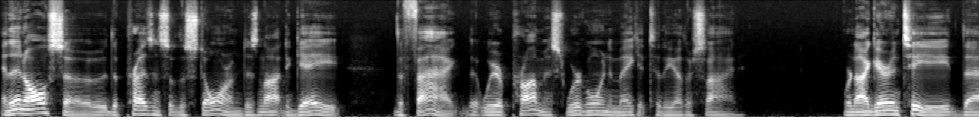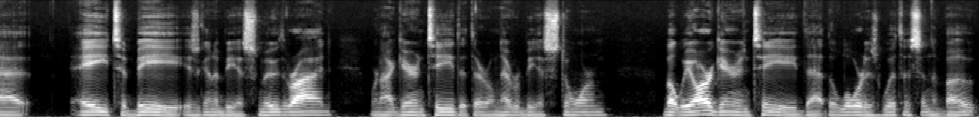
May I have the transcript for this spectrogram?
And then also, the presence of the storm does not negate the fact that we're promised we're going to make it to the other side. We're not guaranteed that A to B is going to be a smooth ride. We're not guaranteed that there will never be a storm. But we are guaranteed that the Lord is with us in the boat,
